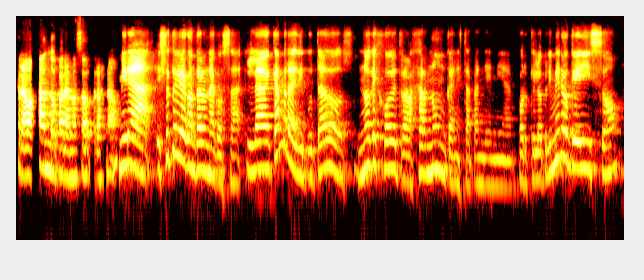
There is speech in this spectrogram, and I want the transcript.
trabajando para nosotros, ¿no? Mira, yo te voy a contar una cosa. La Cámara de Diputados no dejó de trabajar nunca en esta pandemia, porque lo primero que hizo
